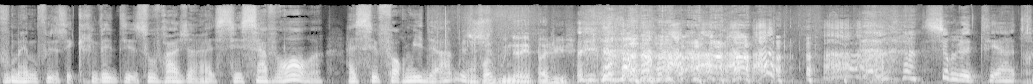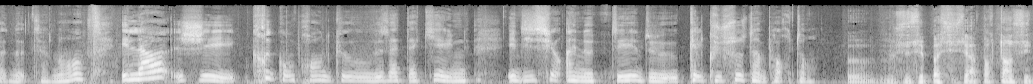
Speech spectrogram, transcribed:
vous-même, vous écrivez des ouvrages assez savants, hein, assez formidables. On voit que vous n'avez pas lu. Sur le théâtre notamment. Et là, j'ai cru comprendre que vous vous attaquiez à une édition annotée de quelque chose d'important. Euh, je ne sais pas si c'est important, c'est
